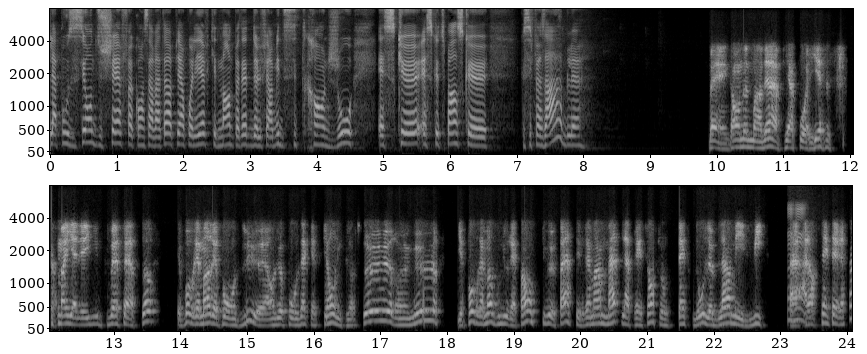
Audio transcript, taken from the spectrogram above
la position du chef conservateur Pierre Poilievre qui demande peut-être de le fermer d'ici 30 jours. Est-ce que, est que tu penses que, que c'est faisable? Ben, quand on a demandé à Pierre Poilievre comment il, allait, il pouvait faire ça, il n'a pas vraiment répondu. Euh, On lui a posé la question, une clôture, un mur. Il n'a pas vraiment voulu répondre. Ce qu'il veut faire, c'est vraiment mettre la pression sur Justin Trudeau, le blâmer lui. Euh, Mhm. alors, c'est intéressant.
